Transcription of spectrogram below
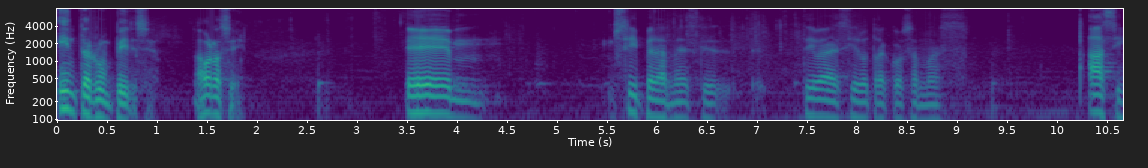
interrumpirse. Ahora sí. Em, sí, espérame, es que te iba a decir otra cosa más. Ah, sí.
